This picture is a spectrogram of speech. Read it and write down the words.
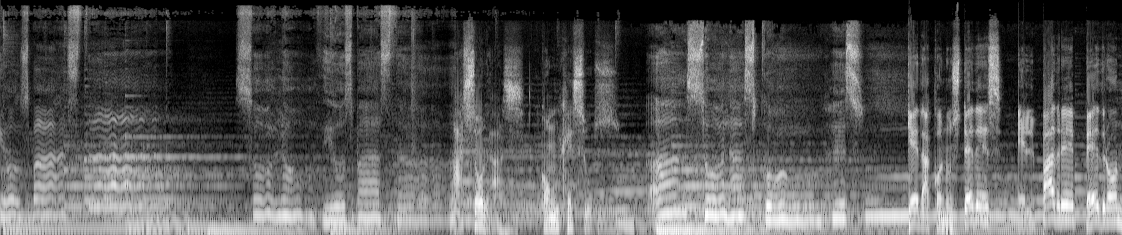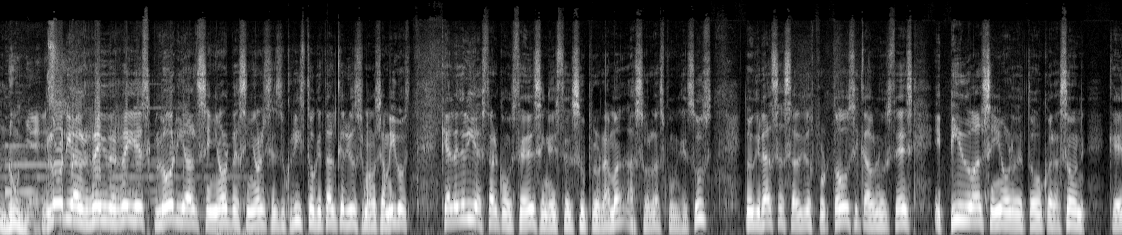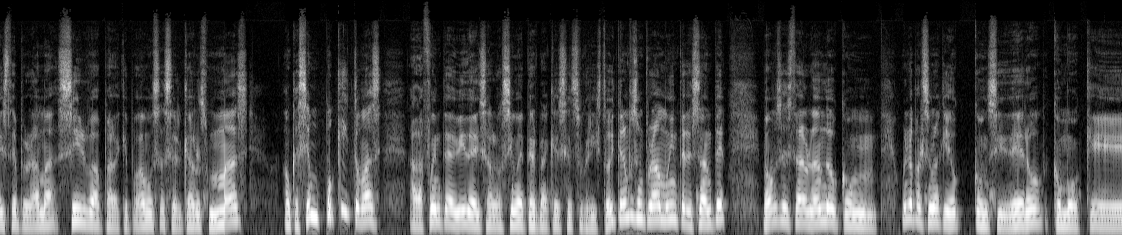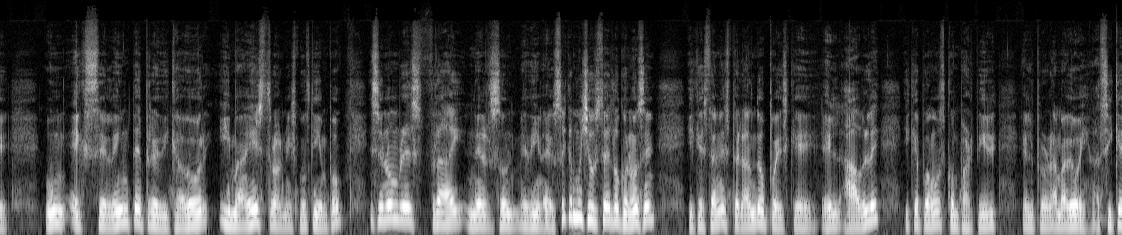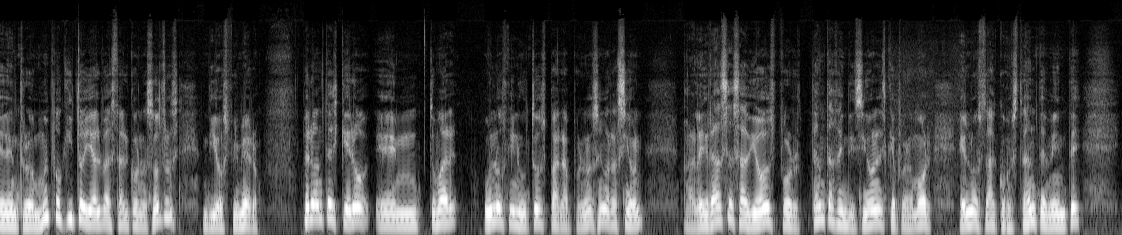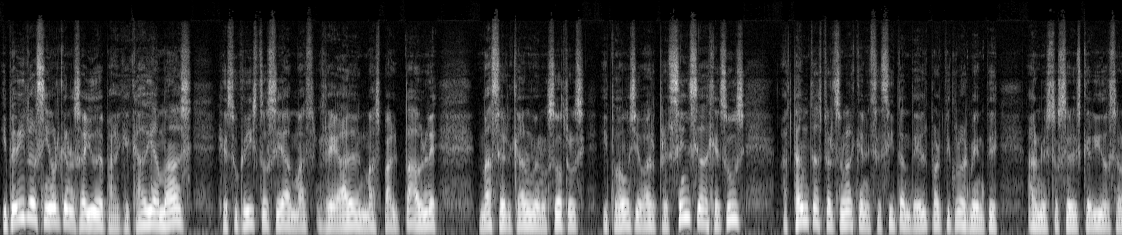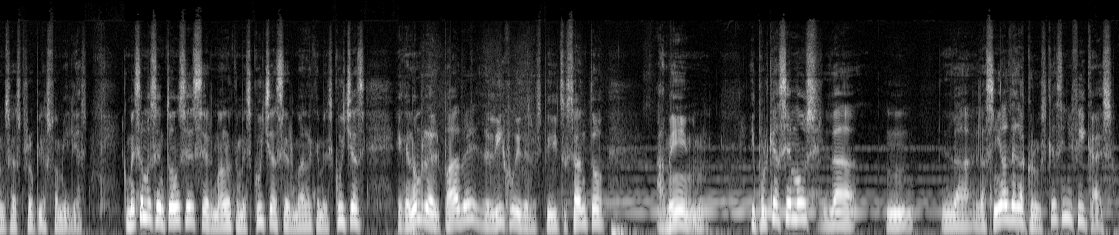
Dios basta, solo Dios basta. A solas con Jesús. A solas con Jesús. Queda con ustedes el Padre Pedro Núñez. Gloria al Rey de Reyes, gloria al Señor de Señores Jesucristo. ¿Qué tal, queridos hermanos y amigos? Qué alegría estar con ustedes en este su programa, A Solas con Jesús. Doy gracias a Dios por todos y cada uno de ustedes y pido al Señor de todo corazón que este programa sirva para que podamos acercarnos más aunque sea un poquito más, a la fuente de vida y salvación eterna que es Jesucristo. Hoy tenemos un programa muy interesante. Vamos a estar hablando con una persona que yo considero como que un excelente predicador y maestro al mismo tiempo. Ese nombre es Fray Nelson Medina. Yo sé que muchos de ustedes lo conocen y que están esperando pues que él hable y que podamos compartir el programa de hoy. Así que dentro de muy poquito ya él va a estar con nosotros. Dios primero. Pero antes quiero eh, tomar unos minutos para ponernos en oración, para darle gracias a Dios por tantas bendiciones que por amor Él nos da constantemente y pedirle al Señor que nos ayude para que cada día más Jesucristo sea más real, más palpable, más cercano de nosotros y podamos llevar presencia de Jesús a tantas personas que necesitan de Él, particularmente a nuestros seres queridos, a nuestras propias familias. Comenzamos entonces, hermano que me escuchas, hermana que me escuchas, en el nombre del Padre, del Hijo y del Espíritu Santo. Amén. ¿Y por qué hacemos la, mm, la, señal de la cruz? ¿Qué significa eso?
